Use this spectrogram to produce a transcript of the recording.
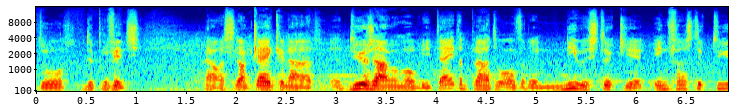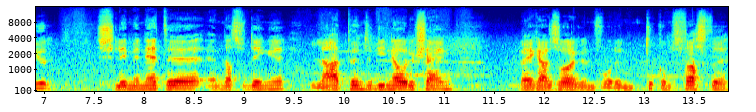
door de provincie. Nou, als we dan kijken naar duurzame mobiliteit, dan praten we over een nieuw stukje infrastructuur. Slimme netten en dat soort dingen. Laadpunten die nodig zijn. Wij gaan zorgen voor een toekomstvaste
